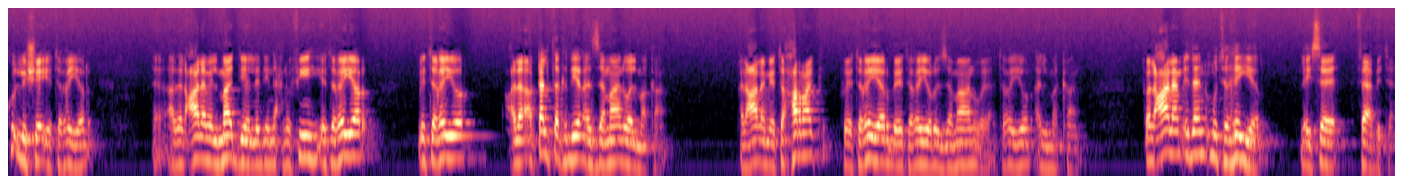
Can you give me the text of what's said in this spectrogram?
كل شيء يتغير. هذا العالم المادي الذي نحن فيه يتغير بتغير على أقل تقدير الزمان والمكان. العالم يتحرك فيتغير بتغير الزمان وتغير المكان. فالعالم إذا متغير ليس ثابتا.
